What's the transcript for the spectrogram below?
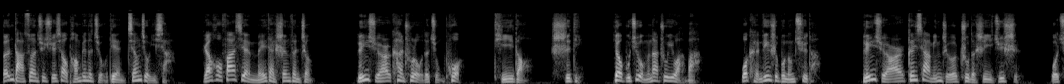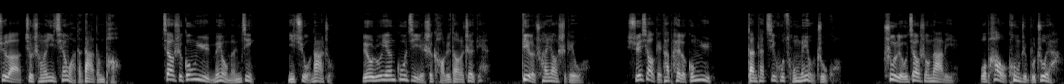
本打算去学校旁边的酒店将就一下，然后发现没带身份证。林雪儿看出了我的窘迫，提议道：“师弟，要不去我们那住一晚吧？”我肯定是不能去的。林雪儿跟夏明哲住的是一居室，我去了就成了一千瓦的大灯泡。教室公寓没有门禁，你去我那住。柳如烟估计也是考虑到了这点。递了串钥匙给我，学校给他配了公寓，但他几乎从没有住过。住柳教授那里，我怕我控制不住呀，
